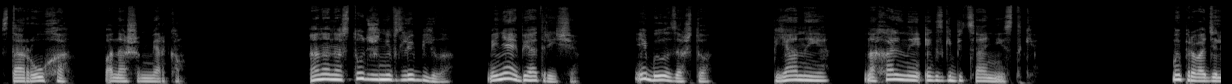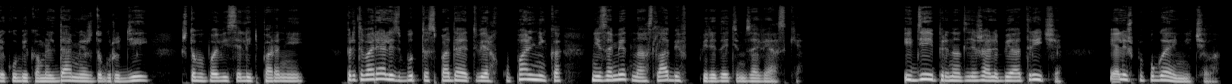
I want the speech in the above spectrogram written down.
Старуха, по нашим меркам. Она нас тут же не взлюбила, меня и Беатриче. И было за что. Пьяные, нахальные эксгибиционистки. Мы проводили кубиком льда между грудей, чтобы повеселить парней, притворялись, будто спадает вверх купальника, незаметно ослабив перед этим завязки. Идеи принадлежали Беатриче, я лишь попугайничала.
